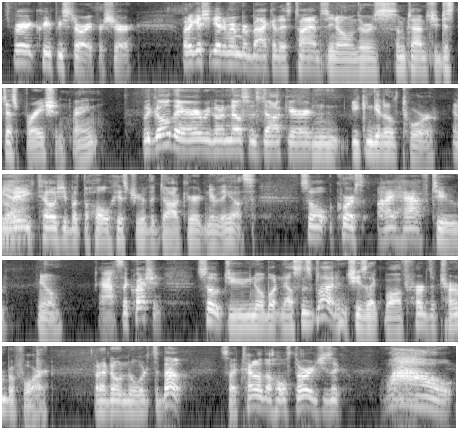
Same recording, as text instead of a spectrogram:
It's a very creepy story for sure. But I guess you got to remember back in those times, you know, there was sometimes you just desperation, right? We go there, we go to Nelson's dockyard, and you can get a little tour. And Yeah. the lady tells you about the whole history of the dockyard and everything else. So, of course, I have to, you know, ask the question. So, do you know about Nelson's blood? And she's like, Well, I've heard the term before, but I don't know what it's about. So I tell her the whole story, and she's like, Wow.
